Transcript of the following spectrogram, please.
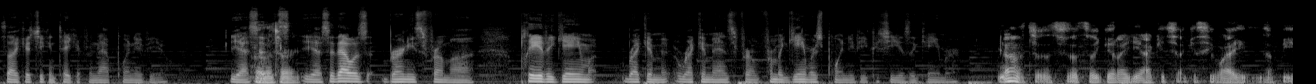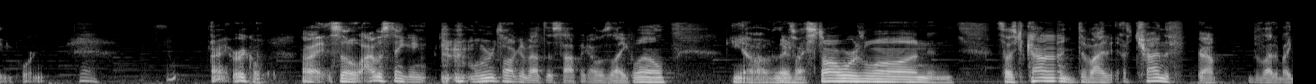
so I guess you can take it from that point of view. Yeah, so Oh, right. yeah, so that was Bernie's from uh, Play the Game recommend, recommends from from a gamer's point of view because she is a gamer. No, that's, that's that's a good idea. I could I could see why that'd be important. Yeah. All right, very cool. All right, so I was thinking when we were talking about this topic, I was like, well, you know, there's my Star Wars one, and so I was kind of divided. I was trying to figure out divided by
